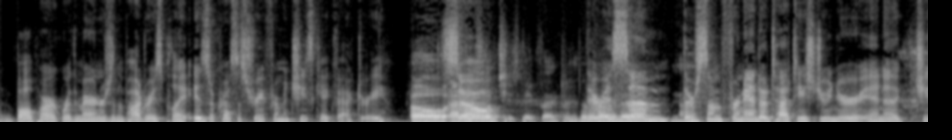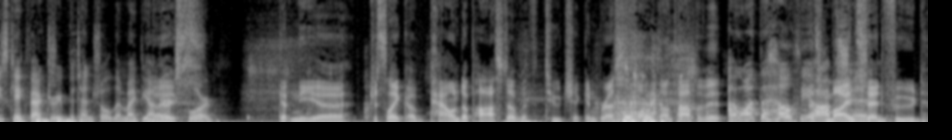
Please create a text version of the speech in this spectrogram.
ballpark where the Mariners and the Padres play is across the street from a cheesecake factory. Oh, Athens So, Love Cheesecake Factory. They're There probably is there. some Yeah. there's some Fernando Tatis Jr. in a cheesecake factory potential that might be Nice. Getting the uh just like a pound of pasta with two chicken breasts on top of it. I want the healthy That's option. mindset food.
